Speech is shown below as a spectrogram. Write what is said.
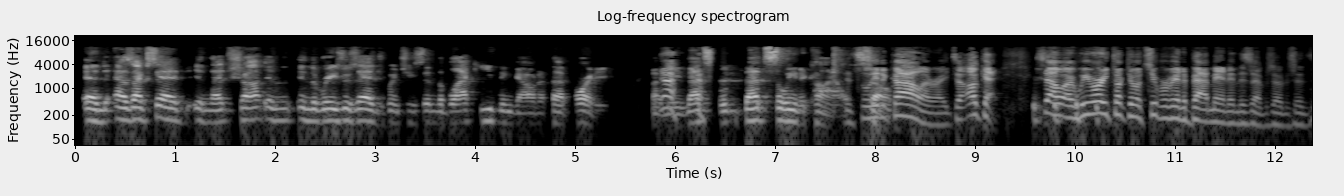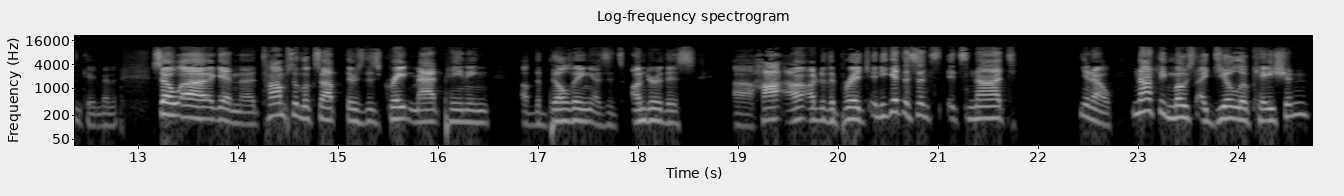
And as I've said in that shot in in the Razor's Edge when she's in the black evening gown at that party, I mean that's that's Selina Kyle. It's Selina so. Kyle, right? So okay, so uh, we've already talked about Superman and Batman in this episode of Citizen Kane Minute. So uh, again, uh, Thompson looks up. There's this great matte painting of the building as it's under this uh, hot, uh, under the bridge, and you get the sense it's not, you know, not the most ideal location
